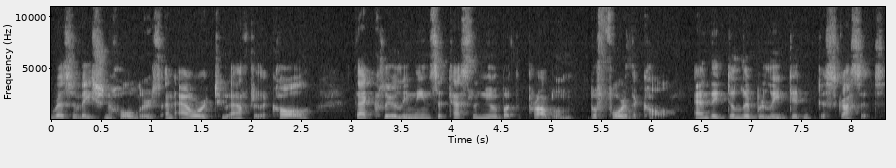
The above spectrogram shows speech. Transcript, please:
reservation holders an hour or two after the call, that clearly means that Tesla knew about the problem before the call, and they deliberately didn't discuss it.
